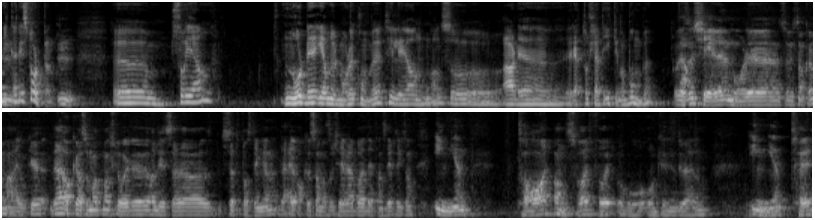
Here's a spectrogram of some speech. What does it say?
nikker i stolpen. Eh, så igjen når det 1-0-målet kommer tidlig i annen omgang, så er det rett og slett ikke noe bombe. Og Det som skjer i det målet som vi snakker om, er jo ikke Det er akkurat som at man slår alle disse støttepasningene. Det er jo akkurat samme som skjer her, bare defensivt. Liksom. Ingen tar ansvar for å gå ordentlig inn i duellen. Ingen tør.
